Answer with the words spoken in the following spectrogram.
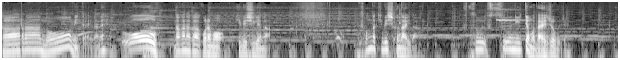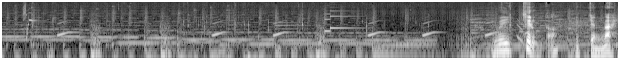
からのみたいなね。おおなかなかこれも厳しげな。そんな厳しくないな。普通普通にいても大丈夫じゃん。上行けるか？一見ない。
